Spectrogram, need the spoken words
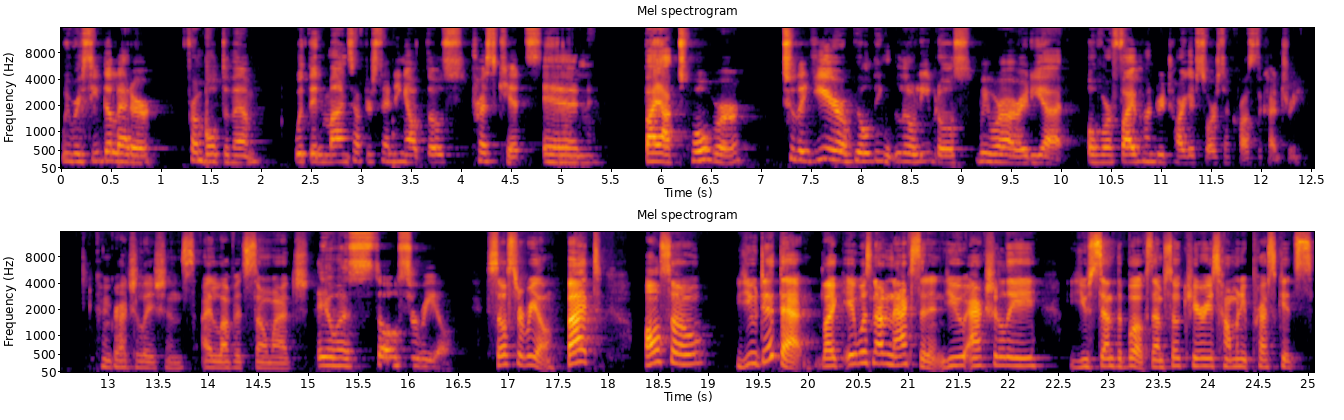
We received a letter from both of them within months after sending out those press kits. And by October to the year of building Little Libros, we were already at over 500 Target stores across the country. Congratulations. I love it so much. It was so surreal. So surreal. But also, you did that. Like it was not an accident. You actually you sent the books. I'm so curious how many press kits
